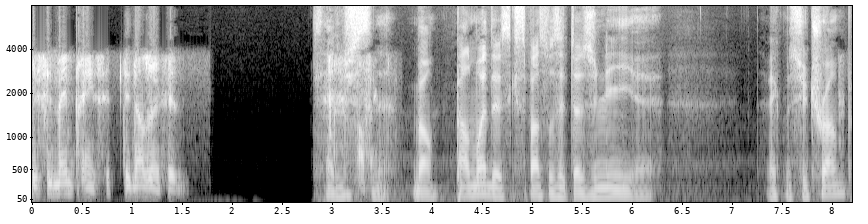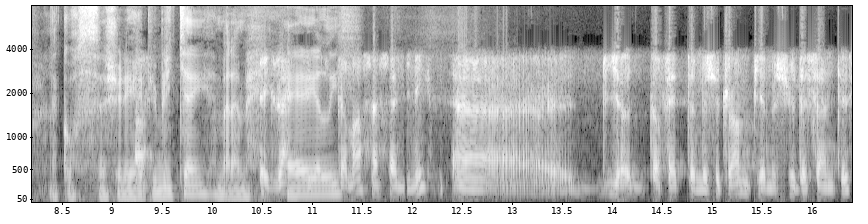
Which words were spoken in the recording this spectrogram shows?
Mais c'est le même principe. Tu es dans un film. C'est hallucinant. Enfin. Bon, parle-moi de ce qui se passe aux États-Unis. Euh avec M. Trump, la course chez les ah. républicains, Mme Haley. Il commence à s'animer. Euh, il y a en fait M. Trump et M. DeSantis,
